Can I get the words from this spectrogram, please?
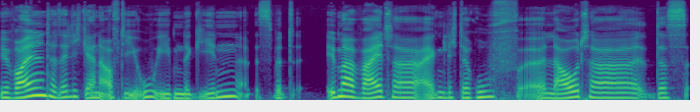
Wir wollen tatsächlich gerne auf die EU-Ebene gehen. Es wird immer weiter eigentlich der Ruf äh, lauter, dass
